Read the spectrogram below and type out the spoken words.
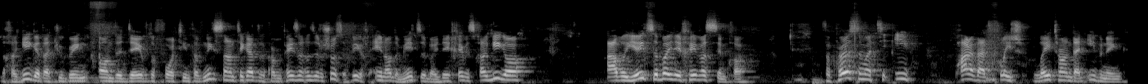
The chagiga that you bring on the day of the 14th of Nisan to get the Korban Pesach is Rishus. If ain't other mitzvah by day chavis chagiga, aval yitzah by day chavis simcha. If a person were to eat part of that flesh later on that evening,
